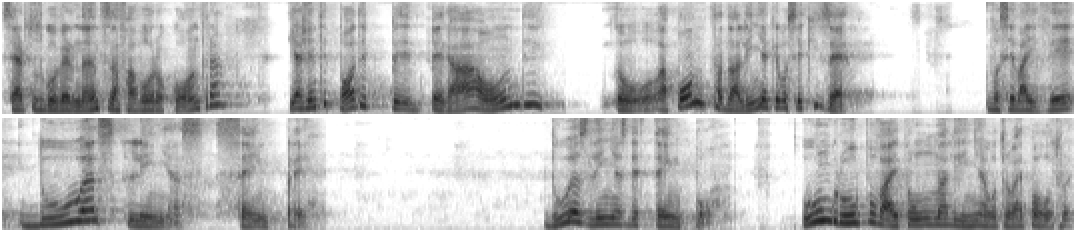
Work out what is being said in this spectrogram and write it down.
certos governantes a favor ou contra, e a gente pode pe pegar onde a ponta da linha que você quiser. Você vai ver duas linhas sempre. Duas linhas de tempo. Um grupo vai para uma linha, outro vai para outra.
